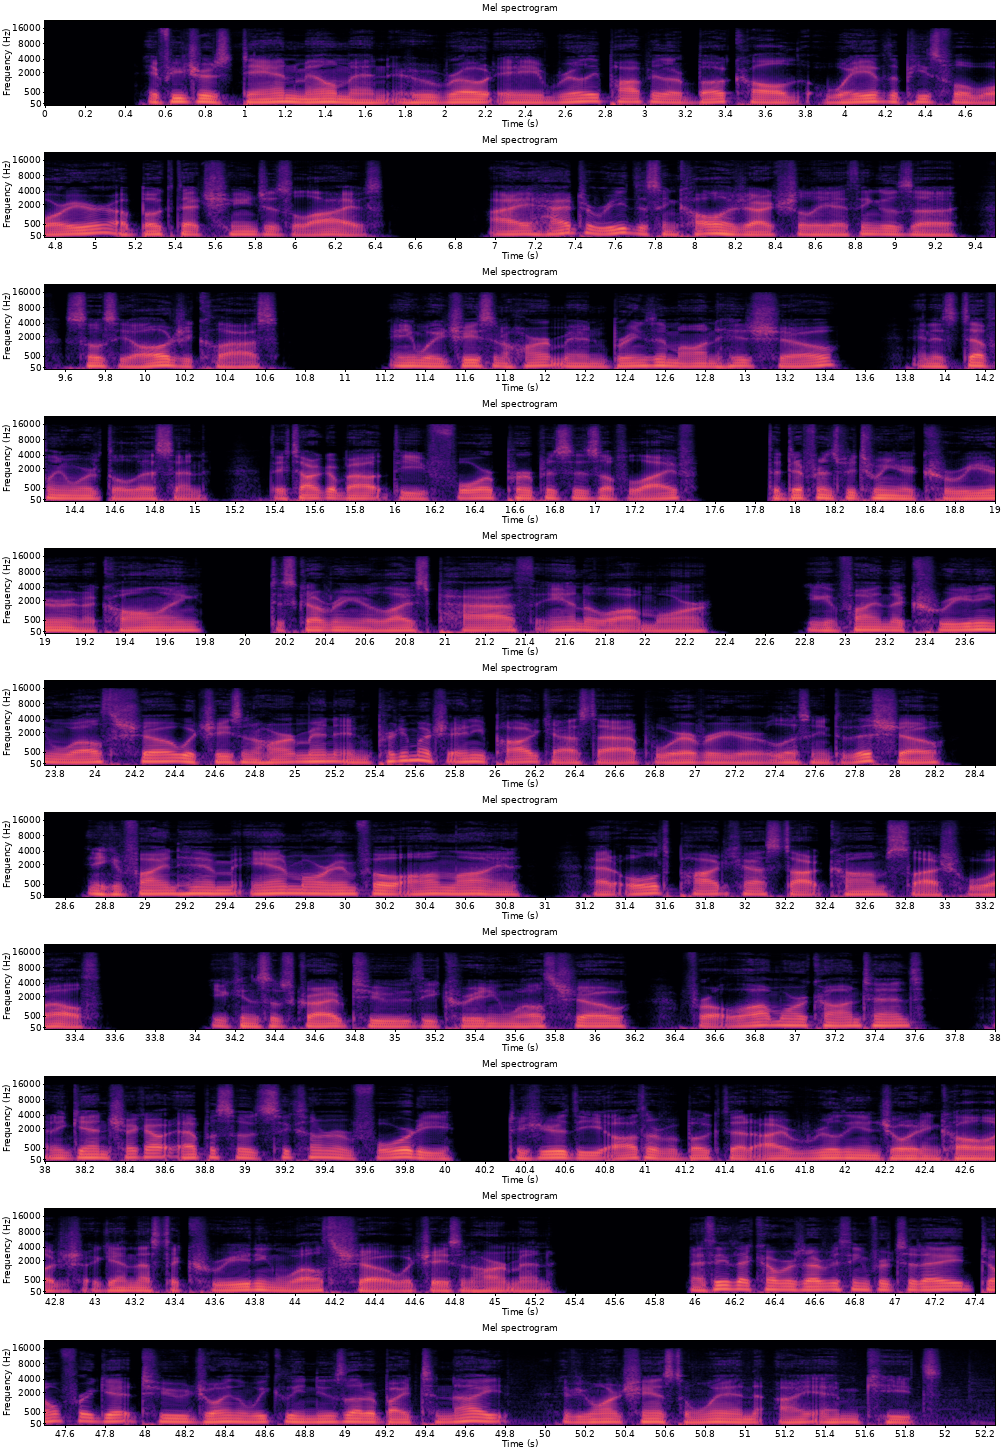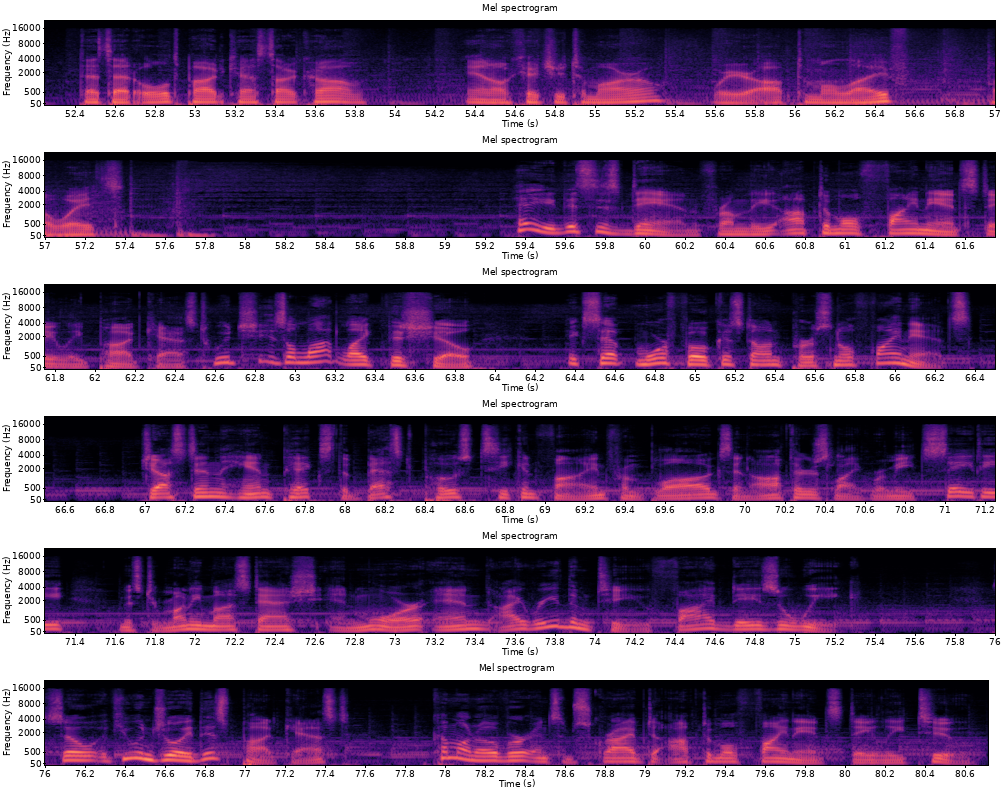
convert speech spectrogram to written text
It features Dan Millman, who wrote a really popular book called Way of the Peaceful Warrior, a book that changes lives. I had to read this in college, actually. I think it was a sociology class. Anyway, Jason Hartman brings him on his show, and it's definitely worth the listen. They talk about the four purposes of life, the difference between your career and a calling, discovering your life's path, and a lot more. You can find the Creating Wealth show with Jason Hartman in pretty much any podcast app wherever you're listening to this show. And you can find him and more info online at oldpodcast.com slash wealth. You can subscribe to the Creating Wealth Show for a lot more content. And again, check out episode 640 to hear the author of a book that I really enjoyed in college. Again, that's the Creating Wealth Show with Jason Hartman. I think that covers everything for today. Don't forget to join the weekly newsletter by tonight if you want a chance to win I Am Keats. That's at oldpodcast.com. And I'll catch you tomorrow where your optimal life awaits. Hey, this is Dan from the Optimal Finance Daily podcast, which is a lot like this show, except more focused on personal finance. Justin handpicks the best posts he can find from blogs and authors like Ramit Sethi, Mr. Money Mustache, and more, and I read them to you five days a week. So if you enjoy this podcast, come on over and subscribe to Optimal Finance Daily too.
